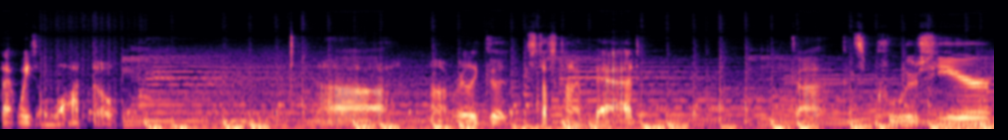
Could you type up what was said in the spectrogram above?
That weighs a lot, though. Uh, not really good. Stuff's kind of bad. Got, got some coolers here.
